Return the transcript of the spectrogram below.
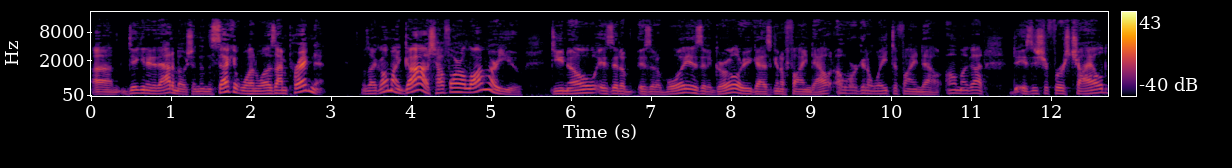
um, digging into that emotion. Then the second one was I'm pregnant. I was like, oh my gosh, how far along are you? Do you know is it a is it a boy? Is it a girl? Are you guys going to find out? Oh, we're going to wait to find out. Oh my god, is this your first child?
